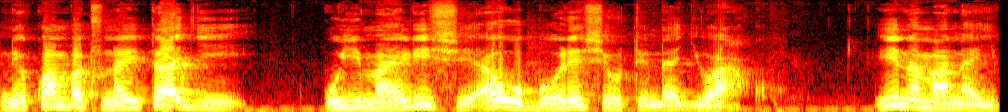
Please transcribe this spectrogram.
ni kwamba tunahitaji uimarishe au uboreshe utendaji wako. Hii ina maana hivi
